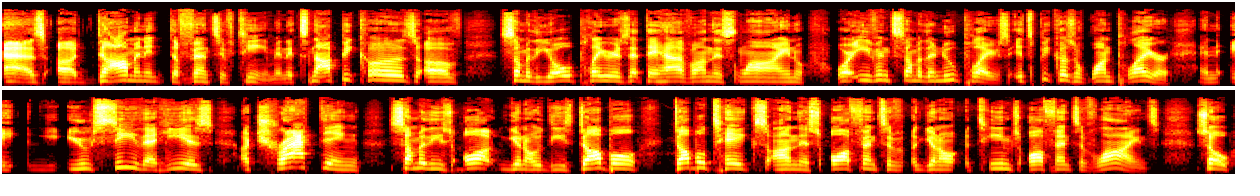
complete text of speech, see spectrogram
as a dominant defensive team. And it's not because of some of the old players that they have on this line or even some of the new players. It's because of one player. And it, you see that he is attracting some of these, you know, these double, double takes on this offensive, you know, team's offensive lines. So,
